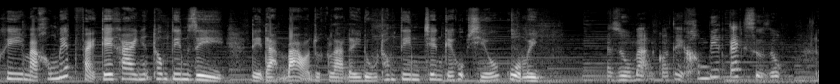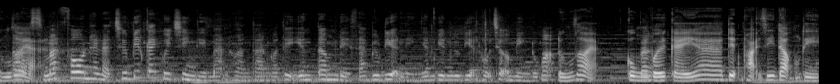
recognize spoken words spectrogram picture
khi mà không biết phải kê khai những thông tin gì để đảm bảo được là đầy đủ thông tin trên cái hộ chiếu của mình. Dù bạn có thể không biết cách sử dụng đúng rồi uh, smartphone hay là chưa biết cách quy trình thì bạn hoàn toàn có thể yên tâm để ra bưu điện để nhân viên bưu điện hỗ trợ mình đúng không ạ? Đúng rồi ạ. Cùng vâng. với cái à, điện thoại di động thì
